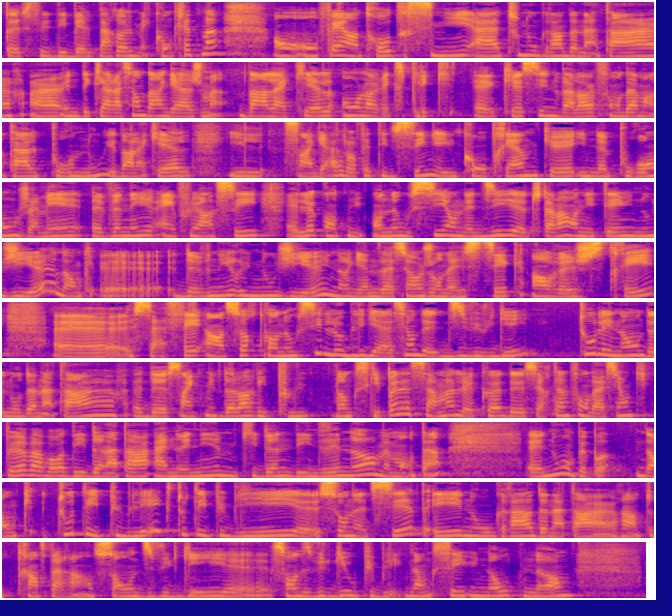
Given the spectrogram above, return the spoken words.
que c'est des belles paroles, mais concrètement, on, fait entre autres signer à tous nos grands donateurs une déclaration d'engagement dans laquelle on leur explique euh, que c'est une valeur fondamentale pour nous et dans laquelle ils s'engagent. En fait, ils signent et ils comprennent qu'ils ne pourront jamais venir influencer euh, le contenu. On a aussi, on a dit euh, tout à l'heure, on était une OJE, donc devenir une OJE, une organisation journalistique enregistrée, ça fait en sorte qu'on a aussi l'obligation de divulguer tous les noms de nos donateurs de 5 000 et plus. Donc, ce qui n'est pas nécessairement le cas de certaines fondations qui peuvent avoir des donateurs anonymes qui donnent des énormes montants. Euh, nous, on peut pas. Donc, tout est public, tout est publié euh, sur notre site et nos grands donateurs, en toute transparence, sont divulgués, euh, sont divulgués au public. Donc, c'est une autre norme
